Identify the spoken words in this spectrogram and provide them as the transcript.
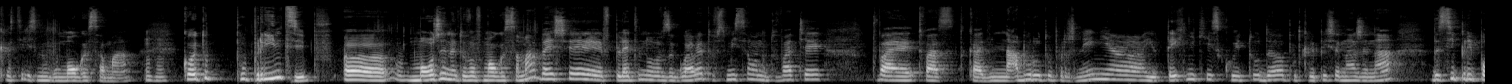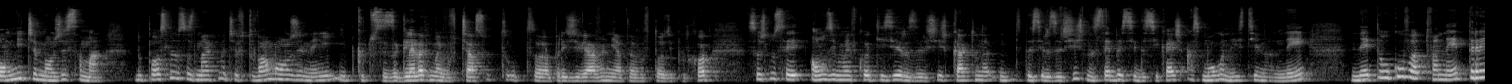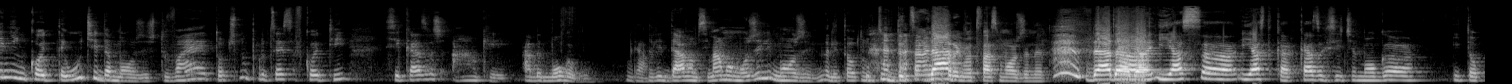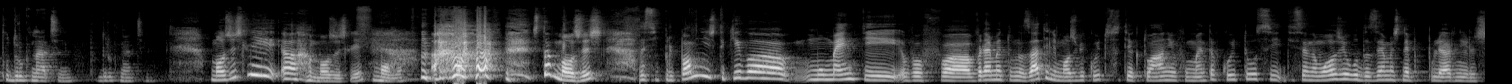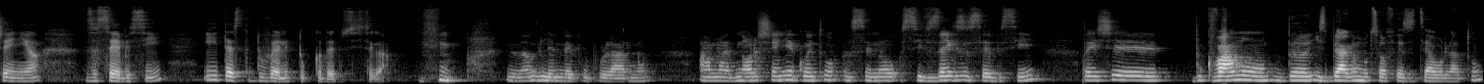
кръстили сме го Мога сама, mm-hmm. който по принцип а, моженето в Мога сама беше вплетено в заглавието в смисъл на това, че Това е, това е така един набор от упражнения и от техники, с които да подкрепиш една жена, да си припомни, че може сама. Но после осъзнахме, че в това може не, и като се загледахме в част от, от преживяванията в този подход, всъщност е онзи момент, в който ти си разрешиш, както на, да си разрешиш на себе си, да си кажеш, аз мога наистина. Не, не толкова, това не е тренинг, който те учи да можеш. Това е точно процеса, в който ти си казваш, а, окей, абе, мога го. Да. Нали, давам си. Мамо, може ли? Може. Нали, то, от, от деца не тръгва това с моженето. Да, да, да. И аз, и аз така казах си, че мога и то по друг начин. По друг начин. Можеш ли, а, можеш ли? Мога. Що можеш да си припомниш такива моменти в а, времето назад или може би които са ти актуални в момента, в които си, ти се наложило да вземеш непопулярни решения за себе си и те сте довели тук, където си сега? не знам дали е непопулярно, ама едно решение, което се, си взех за себе си, беше буквално да избягам от София за цяло лято.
